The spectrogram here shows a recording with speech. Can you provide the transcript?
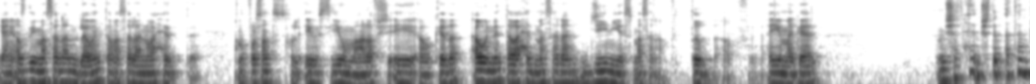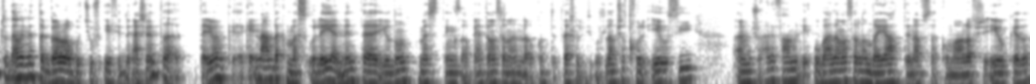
يعني قصدي مثلا لو أنت مثلا واحد عندك فرصة انت تدخل اي أو سي وما أعرفش إيه أو كده أو إن أنت واحد مثلا جينيوس مثلا في الطب أو في أي مجال مش هتح... مش هتبقى تمتد أوي إن أنت تجرب وتشوف إيه في الدنيا. عشان أنت تقريبا. كأن عندك مسؤولية إن أنت you don't mess things up. يعني أنت مثلا لو كنت داخل قلت لا مش هدخل A و C أنا مش عارف أعمل إيه. وبعدها مثلا ضيعت نفسك وما أعرفش إيه وكده.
